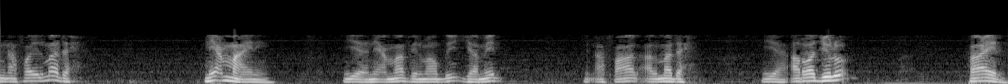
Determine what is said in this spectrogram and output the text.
Min afail madah. Ni'ma ini. Ya, ni'ma fil madi jamid min afal al-madah. Ya, ar-rajulu fa'il.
